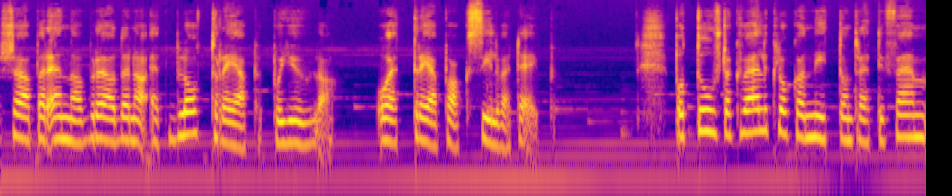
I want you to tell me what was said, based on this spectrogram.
köper en av bröderna ett blått rep på Jula och ett trepack silvertejp. På torsdag kväll klockan 19.35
